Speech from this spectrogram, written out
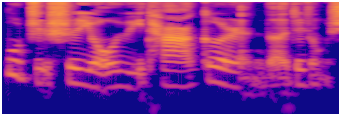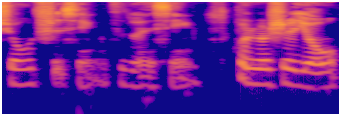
不只是由于他个人的这种羞耻心、自尊心，或者说是由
